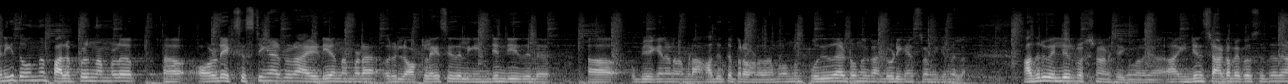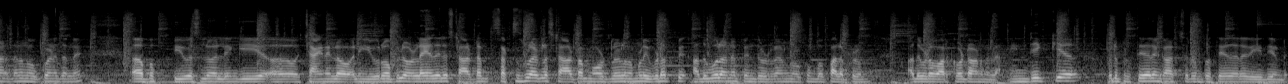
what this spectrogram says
എനിക്ക് തോന്നുന്നു പലപ്പോഴും നമ്മൾ ഓൾറെഡി എക്സിസ്റ്റിംഗ് ആയിട്ടുള്ള ഐഡിയ നമ്മുടെ ഒരു ലോക്കലൈസ് ചെയ്ത് അല്ലെങ്കിൽ ഇന്ത്യൻ രീതിയിൽ ഉപയോഗിക്കാനാണ് നമ്മുടെ ആദ്യത്തെ പ്രവണത. നമ്മളൊന്നും പുതിയതായിട്ടൊന്നും കണ്ടുപിടിക്കാൻ ശ്രമിക്കുന്നില്ല. അതൊരു വലിയൊരു പ്രശ്നമാണ് ശരിക്കും പറഞ്ഞാൽ. ഇന്ത്യൻ സ്റ്റാർട്ടപ്പ് എക്കോസിസ്റ്റത്തിൽ തന്നെ നോക്കുകയാണെങ്കിൽ തന്നെ ഇപ്പോൾ യു എസിലോ അല്ലെങ്കിൽ ചൈനയിലോ അല്ലെങ്കിൽ യൂറോപ്പിലോ ഉള്ള ഏതെങ്കിലും സ്റ്റാർട്ടപ്പ് സക്സസ്ഫുൾ ആയിട്ടുള്ള സ്റ്റാർട്ടപ്പ് മോഡലുകൾ നമ്മൾ ഇവിടെ അതുപോലെ തന്നെ പിന്തുടരാൻ നോക്കുമ്പോൾ പലപ്പോഴും അതിവിടെ വർക്കൗട്ട് ആവുന്നില്ല. ഇന്ത്യയ്ക്ക് ഒരു പ്രത്യേകതരം കൾച്ചറും പ്രത്യേകതരം രീതിയുണ്ട്.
